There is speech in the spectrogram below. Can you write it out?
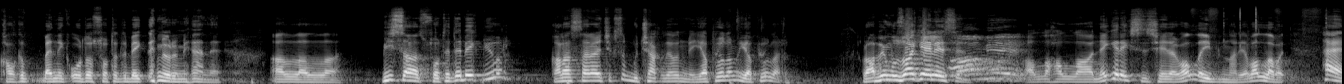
kalkıp ben de orada sotede beklemiyorum yani. Allah Allah. Bir saat sotede bekliyor. Galatasaray çıksın bıçaklayalım diye. Yapıyorlar mı? Yapıyorlar. Rabbim uzak eylesin. Amin. Allah Allah ne gereksiz şeyler vallahi bunlar ya vallahi bak. He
